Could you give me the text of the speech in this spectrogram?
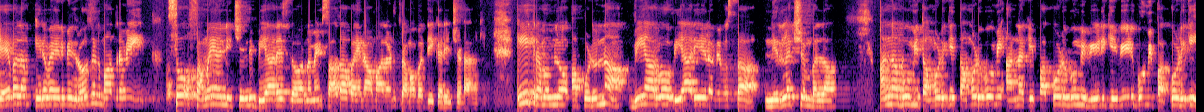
కేవలం ఇరవై ఎనిమిది రోజులు మాత్రమే సో సమయాన్ని ఇచ్చింది బీఆర్ఎస్ గవర్నమెంట్ సాదా పరిణామాలను క్రమబద్ధీకరించడానికి. ఈ క్రమంలో అప్పుడున్న విఆర్ఓ విఆర్ఏల వ్యవస్థ నిర్లక్ష్యం వల్ల అన్న భూమి తమ్ముడికి తమ్ముడు భూమి అన్నకి పక్కోడు భూమి వీడికి వీడి భూమి పక్కోడికి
